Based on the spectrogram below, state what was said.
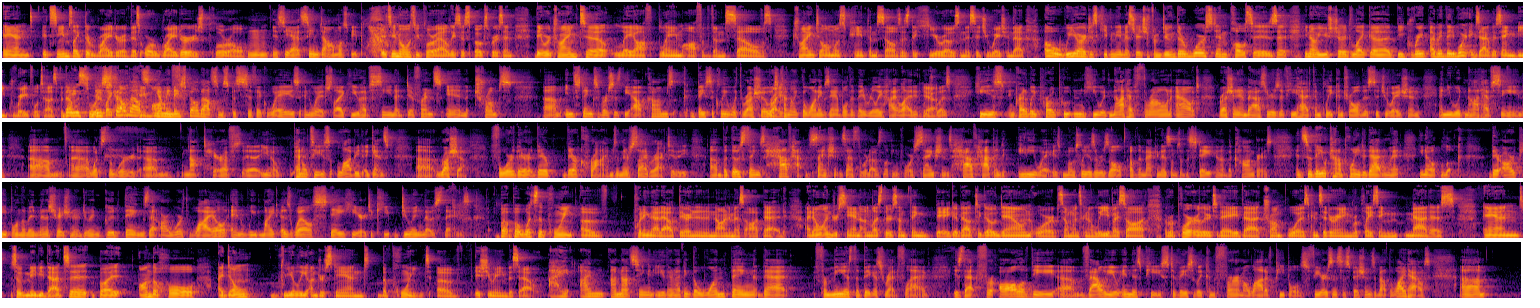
And it seems like the writer of this or writers plural mm, It's, yeah, it seemed to almost be plural. it seemed to almost be plural at least a spokesperson. They were trying to lay off blame off of themselves trying to almost paint themselves as the heroes in this situation that oh we are just keeping the administration from doing their worst impulses. Uh, you know you should like uh, be great i mean they weren't exactly saying be grateful to us but that They- was sort of like how it out, came yeah, off I mean, they spelled out some specific ways in which, like, you have seen a difference in Trump's um, instincts versus the outcomes. Basically, with Russia was Right. kind of like the one example that they really highlighted, which Yeah. was he's incredibly pro Putin. He would not have thrown out Russian ambassadors if he had complete control of this situation, and you would not have seen. Um, uh, what's the word? Um, not tariffs. Uh, you know, penalties lobbied against uh, Russia for their their their crimes and their cyber activity. Um, but those things have happened. Sanctions, that's the word I was looking for. Sanctions have happened anyways, mostly as a result of the mechanisms of the state and of the Congress. And so they were kind of pointing to that and went, you know, look, there are people in the administration who are doing good things that are worthwhile, and we might as well stay here to keep doing those things. But but what's the point of putting that out there in an anonymous op-ed? I don't understand unless there's something big about to go down or someone's going to leave. I saw a report earlier today that Trump was considering replacing Mattis, and so maybe that's it. But on the whole, I don't really understand the point of issuing this out. I, I'm I'm not seeing it either, and I think the one thing that for me is the biggest red flag is that for all of the um, value in this piece to basically confirm a lot of people's fears and suspicions about the White House. Um,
